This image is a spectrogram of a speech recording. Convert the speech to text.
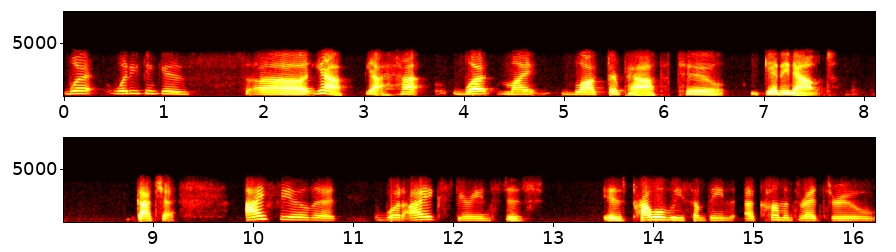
what What do you think is? Uh, yeah, yeah. Ha, what might block their path to getting out? Gotcha. I feel that what I experienced is is probably something a common thread through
